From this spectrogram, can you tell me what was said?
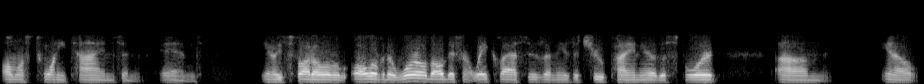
almost 20 times, and and you know he's fought all all over the world, all different weight classes. I mean, he's a true pioneer of the sport. Um, you know,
